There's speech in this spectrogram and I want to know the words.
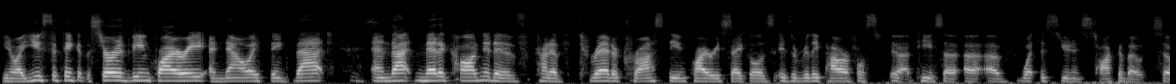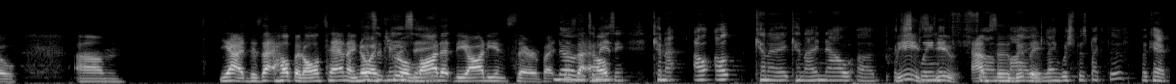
you know i used to think at the start of the inquiry and now i think that yes. and that metacognitive kind of thread across the inquiry cycle is, is a really powerful uh, piece of, of, what the students talk about so um, yeah does that help at all tan i know that's i threw amazing. a lot at the audience there but no, does that that's help? amazing can i I'll, I'll, can i can i now uh, explain it from Absolutely. my language perspective? Okay.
